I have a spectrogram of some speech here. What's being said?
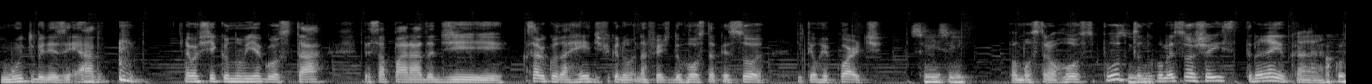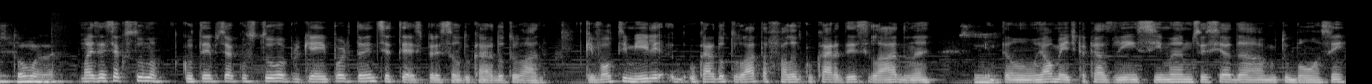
muito bem desenhado. Eu achei que eu não ia gostar dessa parada de. Sabe quando a rede fica no, na frente do rosto da pessoa e tem um recorte? Sim, sim pra mostrar o rosto. Puta, Sim. no começo eu achei estranho, cara. Acostuma, né? Mas aí você acostuma. Com o tempo você acostuma, porque é importante você ter a expressão do cara do outro lado. Porque volta e meia, o cara do outro lado tá falando com o cara desse lado, né? Sim. Então, realmente, com aquelas linhas em cima, não sei se ia dar muito bom assim.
